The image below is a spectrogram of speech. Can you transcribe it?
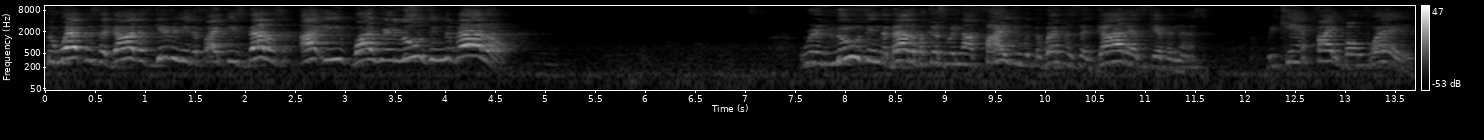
the weapons that God has given me to fight these battles, i.e., why we're losing the battle. We're losing the battle because we're not fighting with the weapons that God has given us. We can't fight both ways.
